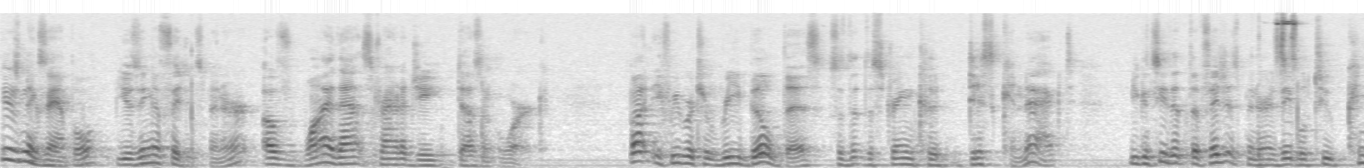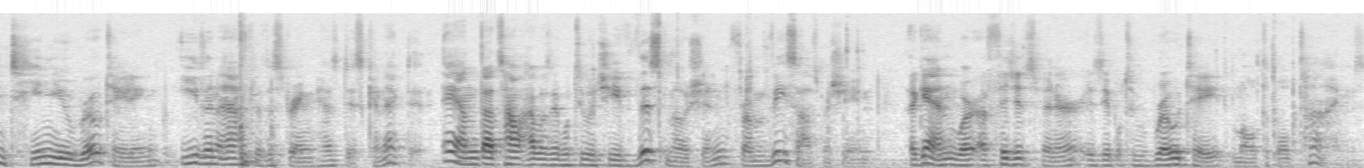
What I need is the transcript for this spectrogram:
Here's an example, using a fidget spinner, of why that strategy doesn't work. But if we were to rebuild this so that the string could disconnect, you can see that the fidget spinner is able to continue rotating even after the string has disconnected. And that's how I was able to achieve this motion from Vsauce machine, again, where a fidget spinner is able to rotate multiple times.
